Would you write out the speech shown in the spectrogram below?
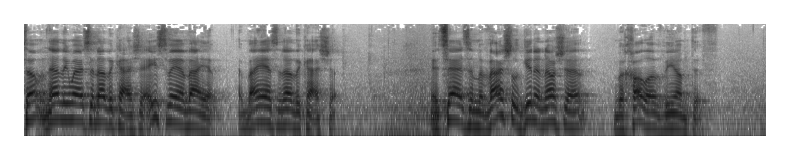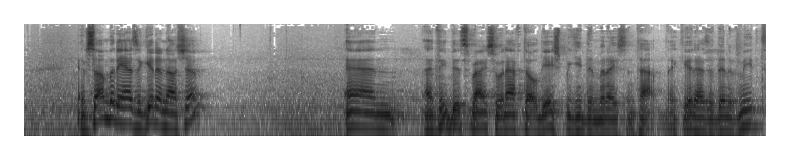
So now the Gemara has another kasha. Eisvei Abaya. Abaya has another kasha. It says, "A mavashal gid anosha b'chalav v'yamtiv." If somebody has a gid and I think this rice would have to hold yesh begidim b'reis and tam. The kid has a din of meat.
